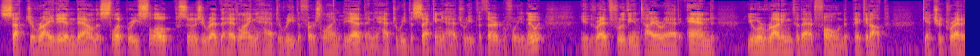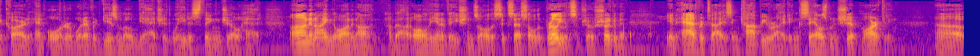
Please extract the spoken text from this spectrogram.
sucked you right in down the slippery slope. As soon as you read the headline, you had to read the first line of the ad, then you had to read the second, you had to read the third before you knew it. You'd read through the entire ad, and you were running to that phone to pick it up, get your credit card, and order whatever gizmo, gadget, latest thing Joe had. On and I can go on and on about all the innovations, all the success, all the brilliance of Joe Sugarman in advertising, copywriting, salesmanship, marketing. Uh,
